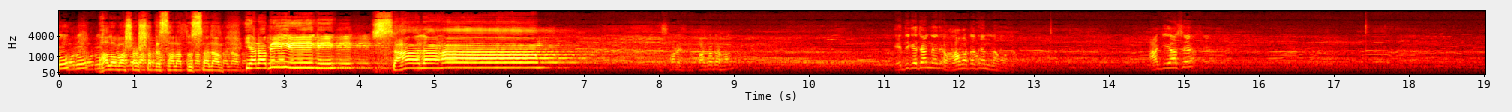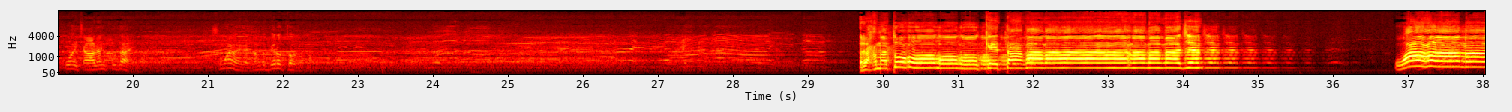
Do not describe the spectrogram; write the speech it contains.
ভালোবাসার সাথে সালাতুস সালাম। ইয়া নবী, সালাম। এদিকে যান না হাওয়াটা দেন না আমার। আগে আসে। ওই চালান কোথায়? সময় হয়ে গেছে, আমি তো বেরোতে হবে رحمتوں کے تاغاج واہ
